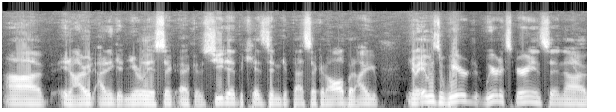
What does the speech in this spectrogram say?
Uh, you know, I, I didn't get nearly as sick as she did. The kids didn't get that sick at all. But I, you know, it was a weird, weird experience, and uh,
